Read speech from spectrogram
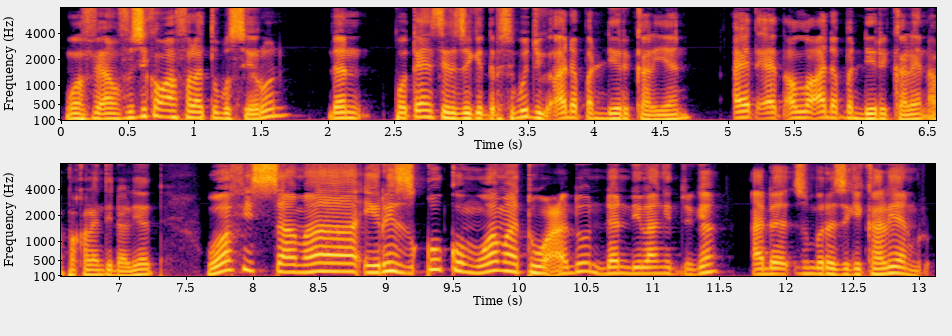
Wa fi anfusikum afala tubsirun dan potensi rezeki tersebut juga ada pada diri kalian. Ayat-ayat Allah ada pada diri kalian, apa kalian tidak lihat? Wa fis sama'i rizqukum wa ma tu'adun dan di langit juga ada sumber rezeki kalian, Bro.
